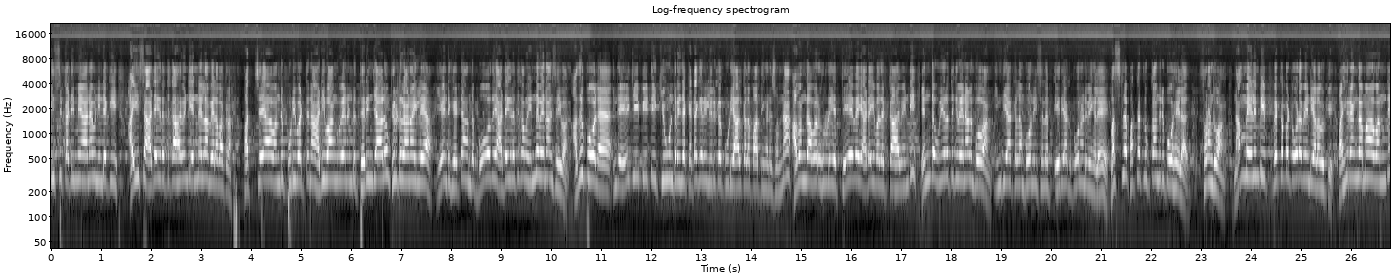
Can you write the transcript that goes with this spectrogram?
ஐஸ் கடுமையானவன் இன்றைக்கு ஐஸ் அடைகிறதுக்காக வேண்டி என்னெல்லாம் வேலை பார்க்கறான்? பச்சையா வந்து புடிபட்டு நான் அடி வாங்குவேன் தெரிஞ்சாலும் திருடுறானா இல்லையா? ஏன்னு கேட்டா அந்த போதை அடைகிறதுக்கு அவன் என்ன வேணாலும் செய்வான். அது போல இந்த எல்ஜிபிடி கியூன்ற இந்த கேட்டகரியில் இருக்கக்கூடிய ஆட்களை பாத்தீங்கன்னு சொன்னா அவங்க அவர்களுடைய தேவை அடைவதற்காக வேண்டி எந்த உயரத்துக்கு வேணாலும் போவாங்க. இந்தியாக்கெல்லாம் போன சில ஏரியாவுக்கு போனடுவீங்களே பஸ்ல பக்கத்துல உட்கார்ந்துட்டு போக இயலாது. சுரண்டுவாங்க. நம்ம எலும்பி வெக்கப்பட்டு ஓட வேண்டிய அளவுக்கு பகிரங்கமா வந்து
